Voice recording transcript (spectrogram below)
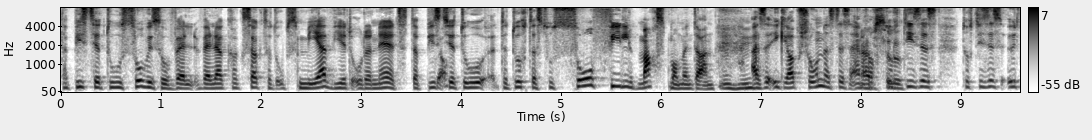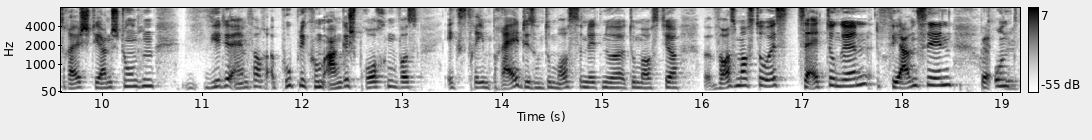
da bist ja du sowieso, weil, weil er gerade gesagt hat, ob es mehr wird oder nicht, da bist ja. Ja. du, dadurch, dass du so viel machst momentan. Also ich glaube schon, dass das einfach Absolut. durch dieses, durch dieses Ö3 Sternstunden wird ja einfach ein Publikum angesprochen, was extrem breit ist. Und du machst ja nicht nur, du machst ja, was machst du alles? Zeitungen, Fernsehen und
